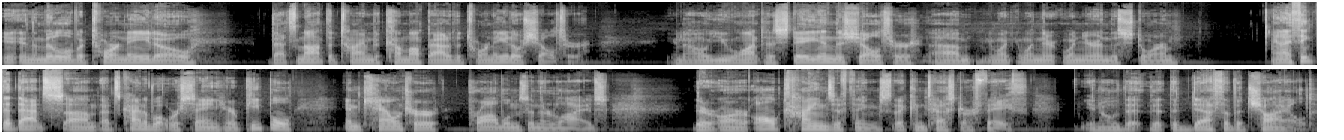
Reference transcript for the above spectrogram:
in the middle of a tornado, that's not the time to come up out of the tornado shelter. You know, you want to stay in the shelter um, when when, when you're in the storm, and I think that that's um, that's kind of what we're saying here. People encounter problems in their lives. There are all kinds of things that can test our faith. You know, the, the, the death of a child,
